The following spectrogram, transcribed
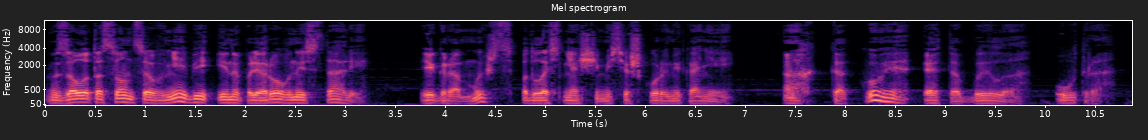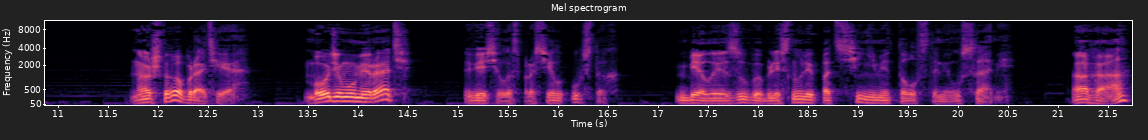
золото солнца в небе и на полированной стали, игра мышц под лоснящимися шкурами коней. Ах, какое это было утро! «Ну что, братья, будем умирать?» — весело спросил Устах. Белые зубы блеснули под синими толстыми усами. «Ага»,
